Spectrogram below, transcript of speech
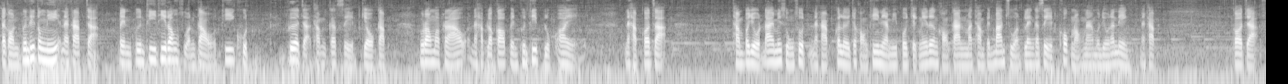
แต่ก่อนพื้นที่ตรงนี้นะครับจะเป็นพื้นที่ที่ร่องสวนเก่าที่ขุด เพื่อจะทำเกษตรเกี่ยวกับ ร่องมะพร้าวนะครับแล้วก็เป็นพื้นที่ปลูกอ้อยนะครับ ก็จะทำประโยชน์ได้ไม่สูงสุดนะครับ ก็เลยเจ้าของที่เนี่ยมีโปรเจกต์ในเรื่องของการมาทำเป็นบ้านสวนแปลงเกษตรโคกหนองนาโมเดลนั่นเองนะครับ ก็จะโฟ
